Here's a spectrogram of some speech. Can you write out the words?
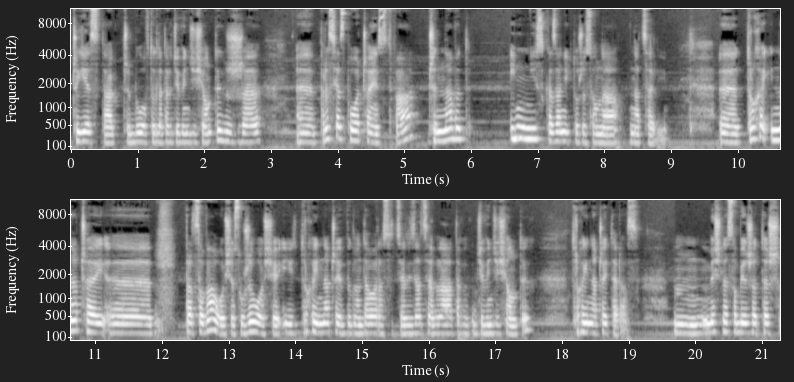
czy jest tak, czy było w tych latach 90., że e, presja społeczeństwa, czy nawet inni skazani, którzy są na, na celi. E, trochę inaczej pracowało się, służyło się i trochę inaczej wyglądała resocjalizacja w latach 90., trochę inaczej teraz. Mm, myślę sobie, że też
